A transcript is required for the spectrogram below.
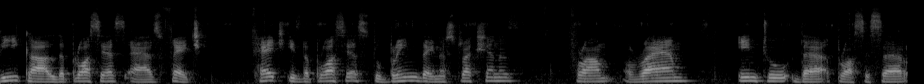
we call the process as fetch. Fetch is the process to bring the instructions from RAM into the processor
